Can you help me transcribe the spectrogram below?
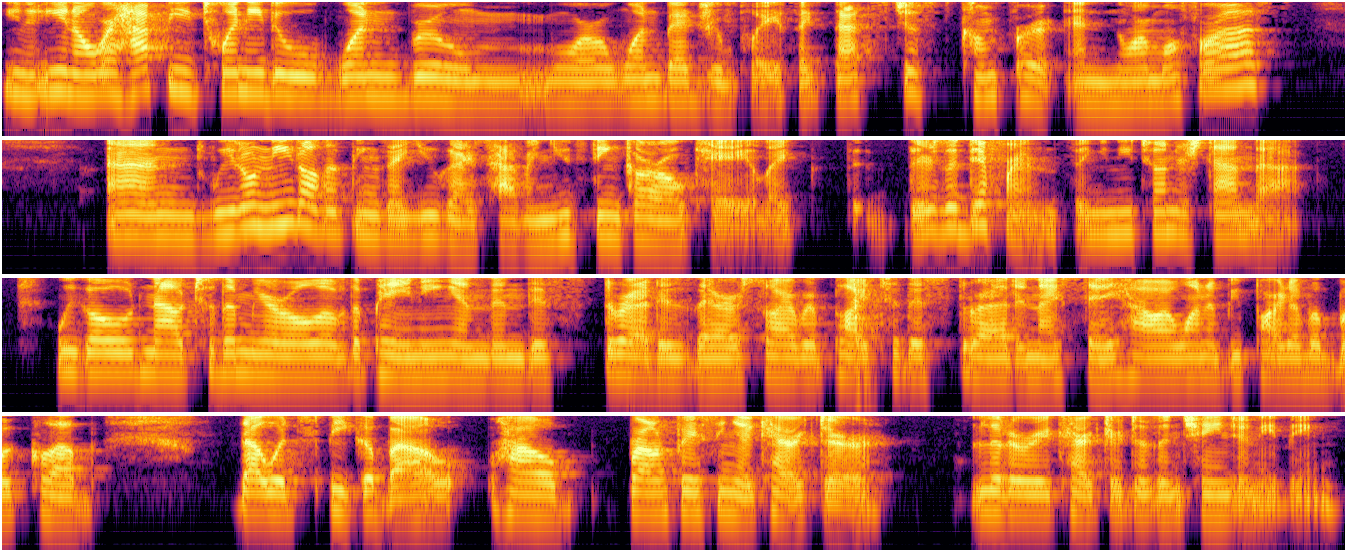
you know, you know, we're happy 20 to one room or one bedroom place. Like that's just comfort and normal for us. And we don't need all the things that you guys have and you think are okay. Like th- there's a difference and you need to understand that. We go now to the mural of the painting and then this thread is there. So I reply to this thread and I say how I want to be part of a book club that would speak about how brown facing a character, literary character, doesn't change anything.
